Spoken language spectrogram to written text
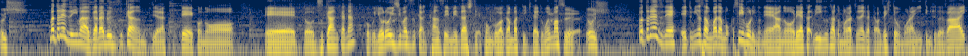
よし。まあ、とりあえず今、ガラル図鑑じゃなくて、この、えー、っと、図鑑かなここ、鎧島図鑑完成目指して、今後は頑張っていきたいと思います。よし。まあ、とりあえずね、えっ、ー、と、皆さんまだもセイボリーのね、あの、レアリーグカードもらってない方は、ぜひとももらいに行ってみてください。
